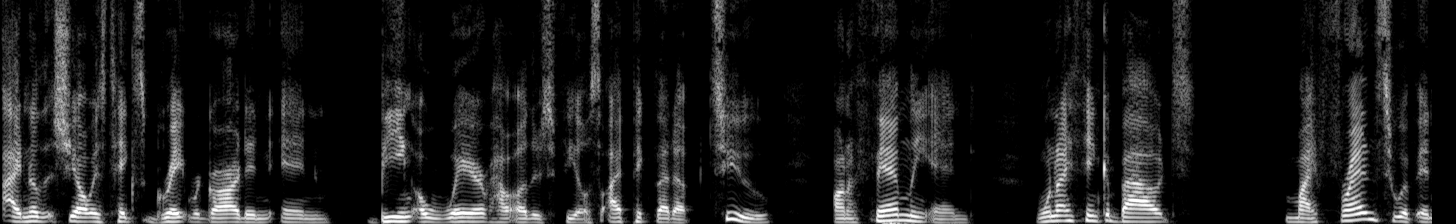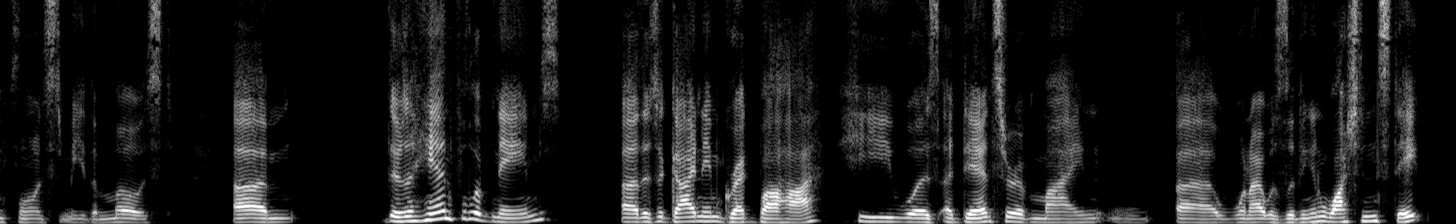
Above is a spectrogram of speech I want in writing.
I know that she always takes great regard in, in being aware of how others feel. So I pick that up too on a family end. When I think about my friends who have influenced me the most, um, there's a handful of names. Uh, there's a guy named Greg Baja. He was a dancer of mine uh, when I was living in Washington State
